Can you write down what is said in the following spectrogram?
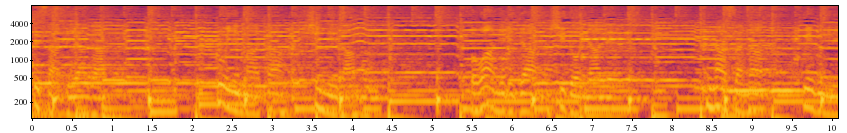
သစ္စာတရားကကိုယ့်ရင်မှာထားရှိနေလားမို့ဘဝနေကြရှိတော်ညာလေခဏဆန္ဒတွေ့ဘူးလေ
